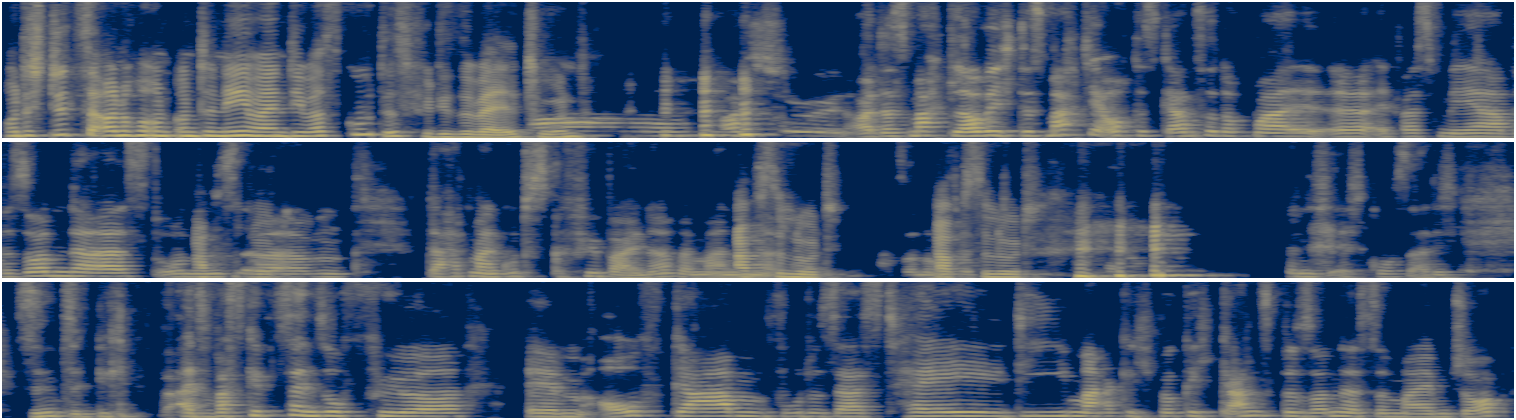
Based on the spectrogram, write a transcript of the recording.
unterstütze auch noch Unternehmen, die was Gutes für diese Welt tun. Oh, oh schön. Oh, das macht, glaube ich, das macht ja auch das Ganze noch mal äh, etwas mehr besonders und ähm, da hat man ein gutes Gefühl bei, ne, wenn man absolut, äh, so absolut. Finde ich echt großartig. Sind, also was gibt es denn so für ähm, Aufgaben, wo du sagst, hey, die mag ich wirklich ganz besonders in meinem Job?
